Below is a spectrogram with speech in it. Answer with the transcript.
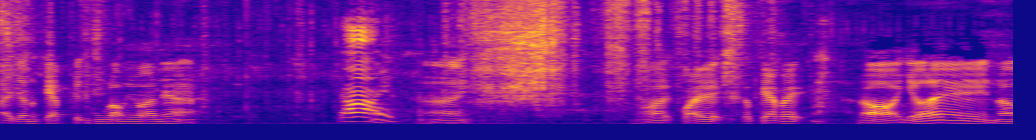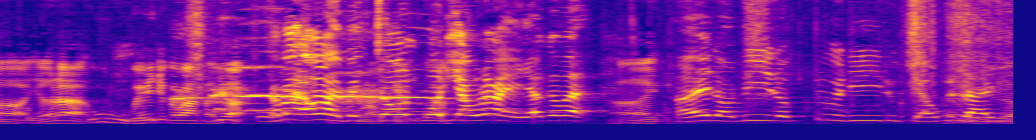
đấy cho nó kẹp trứng khủng long cho các bạn nhá. Đó đây rồi quay đi tao kẹp đi. Rồi nhớ đấy rồi nhớ đó. U ghê cho các bạn thấy chưa? Các bạn ơi mình con kẹp cua nha. đeo này nhá các bạn. Đấy. Thấy nó đi nó cứ đi nó kéo cái lại Dạ.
